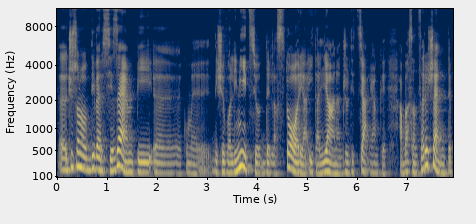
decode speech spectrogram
Eh, ci sono diversi esempi, eh, come dicevo all'inizio, della storia italiana giudiziaria anche abbastanza abbastanza recente,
